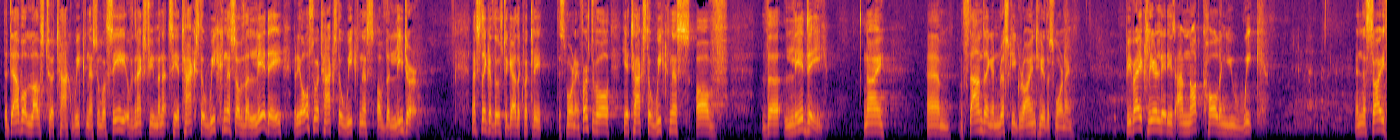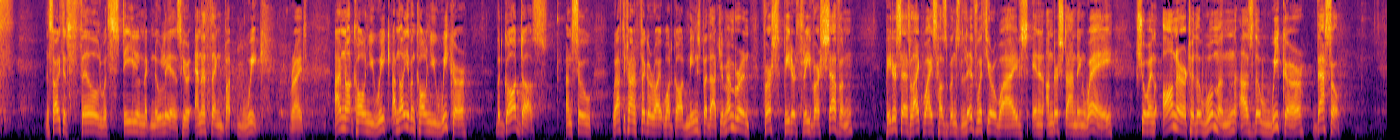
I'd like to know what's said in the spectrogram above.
The devil loves to attack weakness, and we'll see over the next few minutes he attacks the weakness of the lady, but he also attacks the weakness of the leader. Let's think of those together quickly this morning. First of all, he attacks the weakness of the lady. Now, um, I'm standing in risky ground here this morning. Be very clear, ladies, I'm not calling you weak. In the South, the South is filled with steel magnolias who are anything but weak, right? I'm not calling you weak. I'm not even calling you weaker, but God does. And so we have to try and figure out what God means by that. You remember in 1 Peter 3, verse 7, Peter says, Likewise, husbands, live with your wives in an understanding way, showing honor to the woman as the weaker vessel,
